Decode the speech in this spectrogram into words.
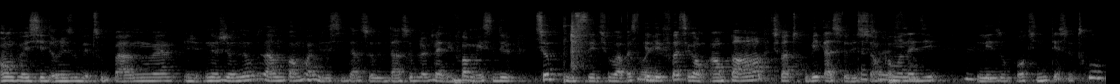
on veut essayer de résoudre des trucs par nous-mêmes. Je, je, ne vous avoue pas moi, je suis dans ce, dans ce bloc-là des fois, mais c'est de se pousser, tu vois. Parce que des fois, c'est en parlant que tu vas trouver ta solution. Comme on a dit, mm. les opportunités se trouvent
